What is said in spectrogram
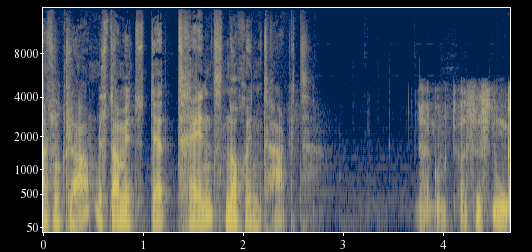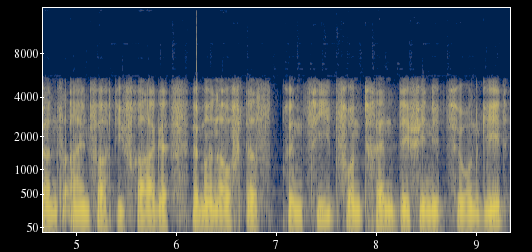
Also klar, ist damit der Trend noch intakt? Ja gut, das ist nun ganz einfach die Frage. Wenn man auf das Prinzip von Trenddefinition geht,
